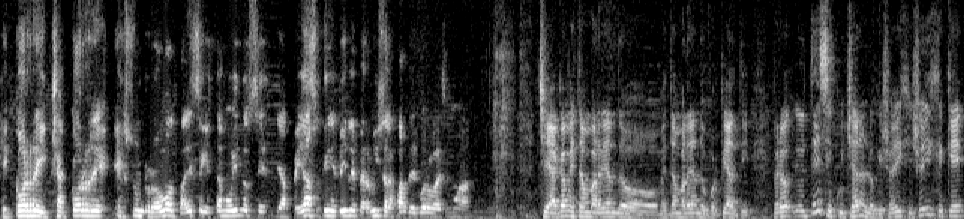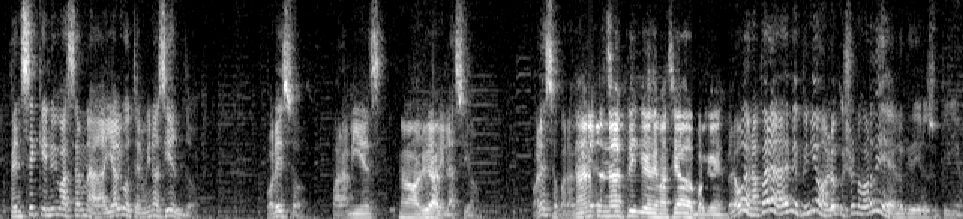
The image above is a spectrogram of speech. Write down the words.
Que corre y ya corre, es un robot, parece que está moviéndose de a pedazos, tiene que pedirle permiso a las partes del cuerpo para que se muevan. Che, acá me están bardeando, me están bardeando por Piatti. Pero ustedes escucharon lo que yo dije. Yo dije que pensé que no iba a hacer nada y algo terminó haciendo. Por eso, para mí es no, olvidate. revelación. Por eso para mí. No, no, no expliques demasiado porque Pero bueno, pará, es mi opinión, loco. Yo no bardeo a lo que dieron su opinión.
